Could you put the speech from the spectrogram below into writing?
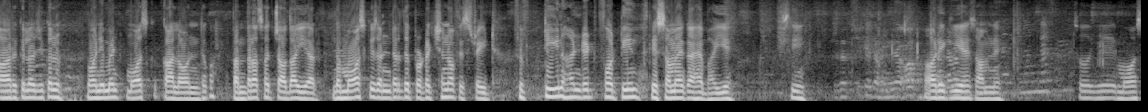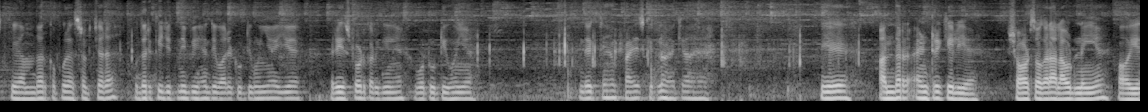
आर्कियोलॉजिकल मॉन्यूमेंट मॉस्क कालॉन देखो 1514 year the mosque is under the protection of state 1514 के समय का है भाई ये। सी और एक ये है सामने। सो so, ये मॉस्क के अंदर का पूरा स्ट्रक्चर है। उधर की जितनी भी हैं दीवारें टूटी हुई हैं ये रिस्टोर कर गई हैं वो टूटी हुई हैं। देखते हैं प्राइस कितना है क्या है। ये अंदर एंट्री के लिए है। शॉर्ट्स वगैरह अलाउड नहीं है और ये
